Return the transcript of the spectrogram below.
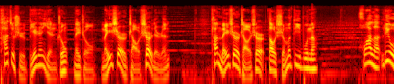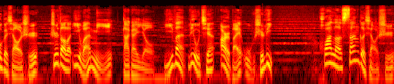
他就是别人眼中那种没事儿找事儿的人，他没事儿找事儿到什么地步呢？花了六个小时知道了一碗米大概有一万六千二百五十粒，花了三个小时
